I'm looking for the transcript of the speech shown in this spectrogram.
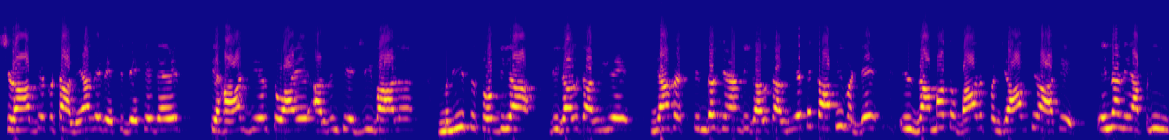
ਸ਼ਰਾਬ ਦੇ ਘੁਟਾਲਿਆਂ ਦੇ ਵਿੱਚ ਦੇਖੇ ਗਏ ਤਿਹਾੜ ਜੇਲ੍ਹ ਤੋਂ ਆਏ ਅਰਵਿੰਦ ਕੇਜਰੀਵਾਲ, ਮਨੀਸ਼ ਸਿਸੋਦੀਆ ਦੀ ਗੱਲ ਕਰ ਲਈਏ ਜਾਂ ਫਿਰ ਸਤਿੰਦਰ ਜੈਨ ਦੀ ਗੱਲ ਕਰ ਲਈਏ ਤੇ ਕਾਫੀ ਵੱਡੇ ਇਲਜ਼ਾਮਾਂ ਤੋਂ ਬਾਅਦ ਪੰਜਾਬ 'ਚ ਆ ਕੇ ਇਹਨਾਂ ਨੇ ਆਪਣੀ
